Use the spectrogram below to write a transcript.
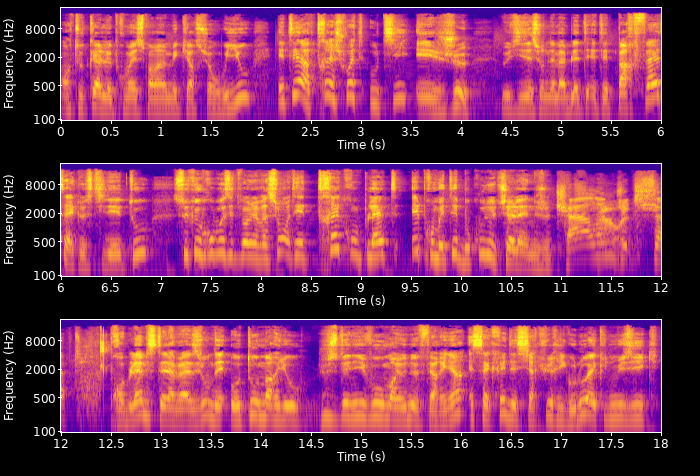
En tout cas, le premier Super Mario Maker sur Wii U était un très chouette outil et jeu. L'utilisation de la mablette était parfaite avec le stylet et tout. Ce que proposait cette première version était très complète et promettait beaucoup de challenges. Challenge accepted. Problème, c'était la version des Auto Mario. Juste des niveaux où Mario ne fait rien et ça crée des circuits rigolos avec une musique.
